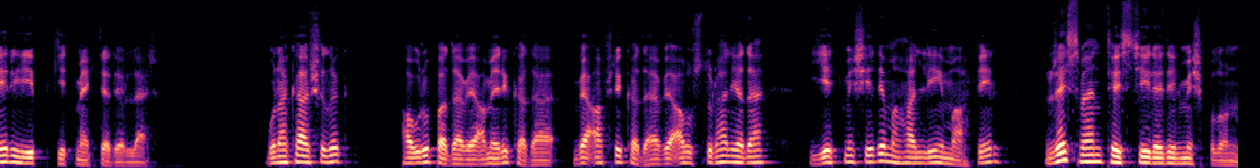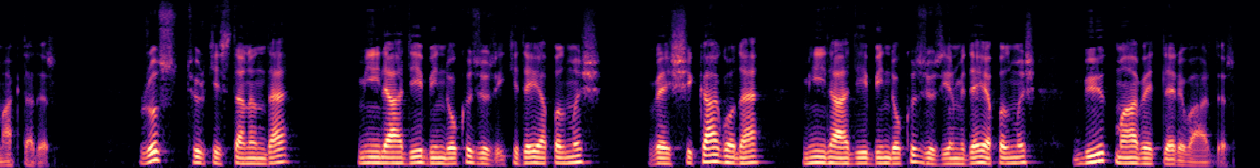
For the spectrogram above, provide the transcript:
eriyip gitmektedirler. Buna karşılık Avrupa'da ve Amerika'da ve Afrika'da ve Avustralya'da 77 mahalli mahfil resmen tescil edilmiş bulunmaktadır. Rus Türkistan'ında miladi 1902'de yapılmış ve Chicago'da miladi 1920'de yapılmış büyük mabetleri vardır.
